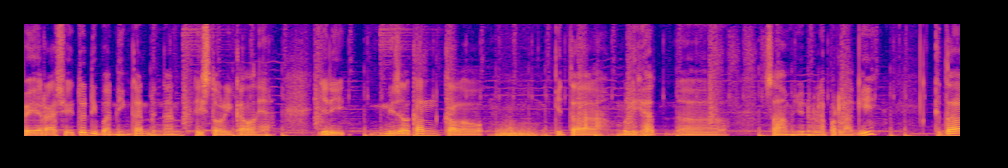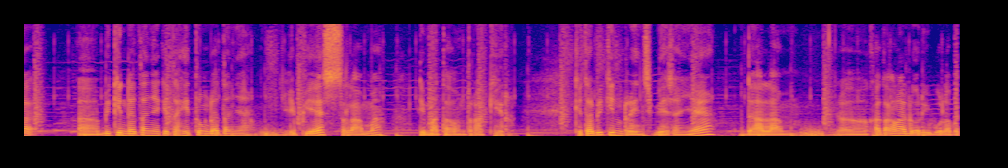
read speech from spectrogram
PE ratio itu dibandingkan dengan historicalnya. Jadi, misalkan kalau kita melihat uh, saham Unilever lagi kita uh, bikin datanya kita hitung datanya EPS selama lima tahun terakhir. Kita bikin range biasanya dalam uh, katakanlah 2018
